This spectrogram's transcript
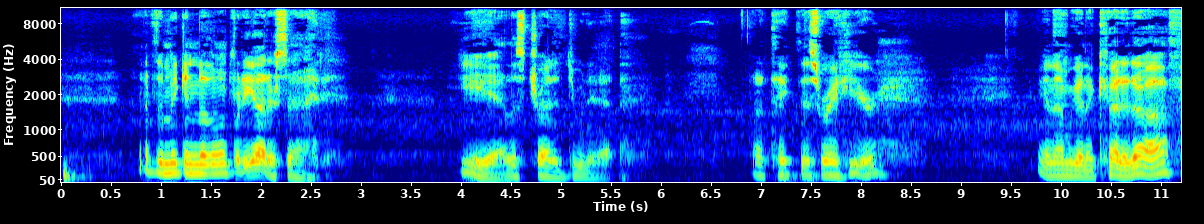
I have to make another one for the other side. Yeah, let's try to do that. I'll take this right here and I'm to cut it off.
